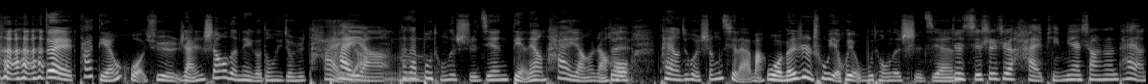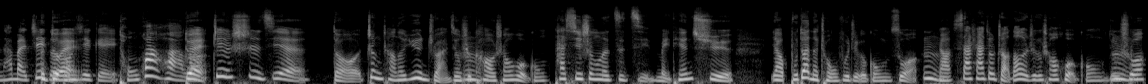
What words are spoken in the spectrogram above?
对，他点火去燃烧的那个东西就是太太阳，它在嗯不同的时间点亮太阳，然后太阳就会升起来嘛。我们日出也会有不同的时间，就其实是海平面上升太阳，他把这个东西给同化化了。对，这个世界的正常的运转就是嗯靠烧火工，他牺牲了自己，每天去。要不断的重复这个工作，嗯然后萨莎就找到了这个烧火工，就嗯是说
